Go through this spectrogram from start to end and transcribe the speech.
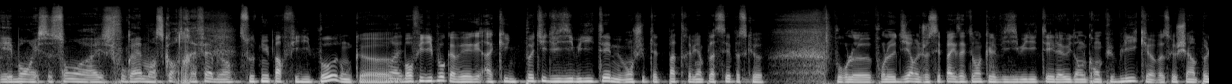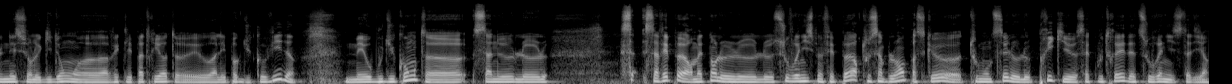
Et bon, ils se sont, euh, ils font quand même un score très faible. hein. soutenu par Philippot. Donc, euh, Ouais. bon, Philippot qui avait acquis une petite visibilité, mais bon, je suis peut-être pas très bien placé parce que pour le, pour le dire, mais je sais pas exactement quelle visibilité il a eu dans le grand public parce que je suis un peu le nez sur le guidon euh, avec les Patriotes euh, à l'époque du Covid. Mais au bout du compte, euh, ça ne le, le- ça, fait peur. Maintenant, le, souverainisme fait peur, tout simplement parce que euh, tout le monde sait le, prix que ça coûterait d'être souverainiste. C'est-à-dire,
